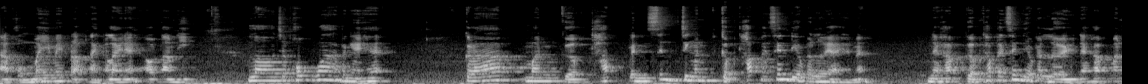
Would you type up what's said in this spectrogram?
อะผมไม่ไม่ปรับแต่งอะไรนะ เอาตามนี้ เราจะพบว่าเป็นไงฮะ กราฟมันเกือบทับเป็นเส้นจริงมันเกือบทับเป็นเส้นเดียวกันเลยอะเห็นไหมนะครับ เกือบทับเป็นเส้นเดียวกันเลยนะครับ มัน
